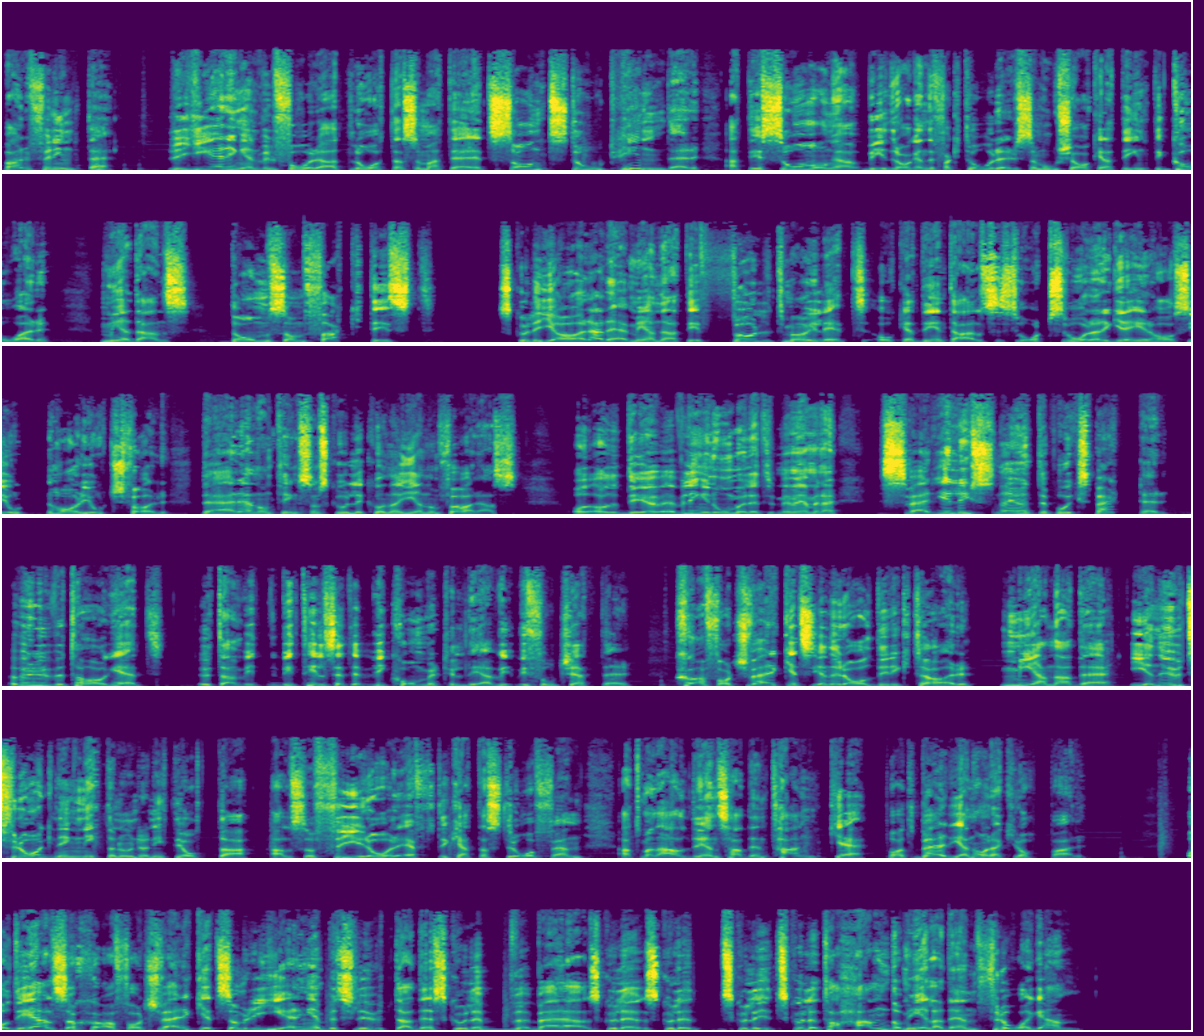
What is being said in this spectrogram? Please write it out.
Varför inte? Regeringen vill få det att låta som att det är ett sånt stort hinder, att det är så många bidragande faktorer som orsakar att det inte går, medans de som faktiskt skulle göra det menar att det är fullt möjligt och att det inte alls är svårt. Svårare grejer har, har gjorts förr. Det här är någonting som skulle kunna genomföras. Och, och, Det är väl ingen omöjlighet, men jag menar, Sverige lyssnar ju inte på experter överhuvudtaget. Utan vi, vi tillsätter, vi kommer till det, vi, vi fortsätter. Sjöfartsverkets generaldirektör menade i en utfrågning 1998, alltså fyra år efter katastrofen, att man aldrig ens hade en tanke på att bärga några kroppar. Och det är alltså Sjöfartsverket som regeringen beslutade skulle, bära, skulle, skulle, skulle, skulle ta hand om hela den frågan.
